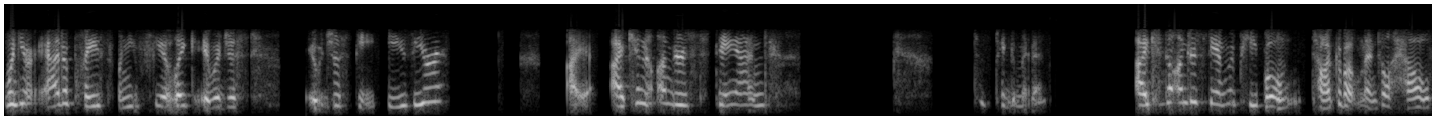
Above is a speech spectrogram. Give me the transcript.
when you're at a place when you feel like it would just it would just be easier, I I can understand. Just take a minute. I can understand when people talk about mental health,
